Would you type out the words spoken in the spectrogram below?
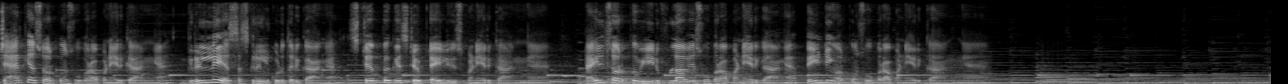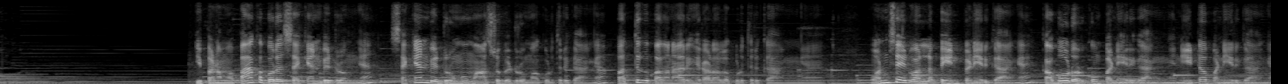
ஸ்டேர் கேஸ் ஒர்க்கும் சூப்பராக பண்ணியிருக்காங்க கிரில்லு எஸ்எஸ் கிரில் கொடுத்துருக்காங்க. ஸ்டெப்புக்கு ஸ்டெப் டைல் யூஸ் பண்ணியிருக்காங்க. டைல்ஸ் ஒர்க்கு வீடு ஃபுல்லாகவே சூப்பராக பண்ணியிருக்காங்க. பெயிண்டிங் ஒர்க்கும் சூப்பராக பண்ணியிருக்காங்க. இப்போ நம்ம பார்க்க போகிறது செகண்ட் பெட்ரூம்ங்க செகண்ட் பெட்ரூமும் மாஸ்டர் பெட்ரூமாக கொடுத்துருக்காங்க. பத்துக்கு பதினாறுங்கிற அளவில் கொடுத்துருக்காங்க. ஒன் சைடு வாலில் பெயிண்ட் பண்ணியிருக்காங்க. கபோர்ட் ஒர்க்கும் பண்ணியிருக்காங்க. நீட்டாக பண்ணியிருக்காங்க.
